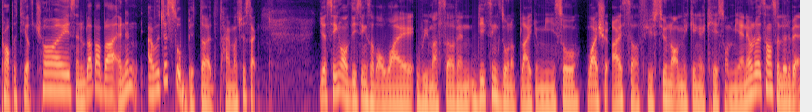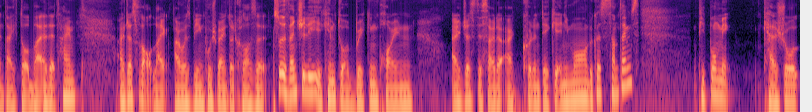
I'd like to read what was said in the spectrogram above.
property of choice and blah, blah, blah. And then I was just so bitter at the time. I was just like, you're saying all these things about why we must serve and these things don't apply to me. So why should I serve? You're still not making a case for me. And I know that sounds a little bit entitled, but at that time, I just felt like I was being pushed back into the closet. So eventually it came to a breaking point. I just decided I couldn't take it anymore because sometimes people make casual,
